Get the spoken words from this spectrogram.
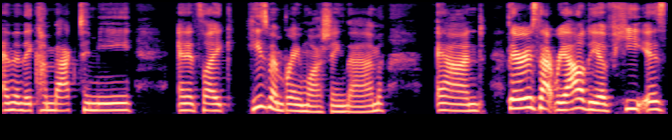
and then they come back to me and it's like he's been brainwashing them and there is that reality of he is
